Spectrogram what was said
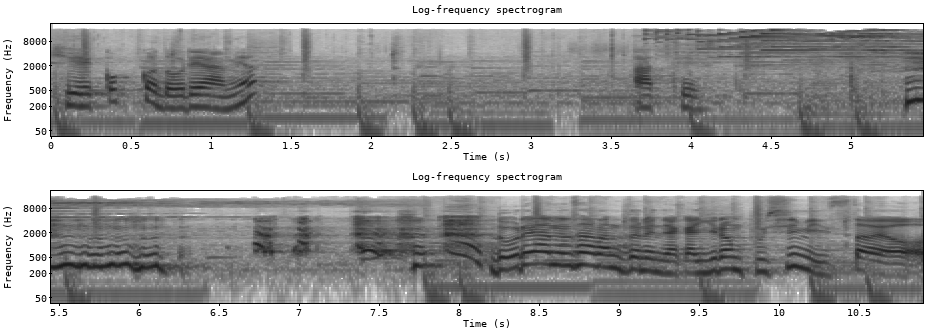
귀에 꽂고 노래하면 아티스트. 노래하는 사람들은 약간 이런 부심이 있어요.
